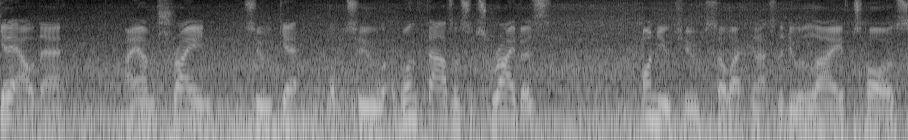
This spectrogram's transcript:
get it out there. I am trying to get up to 1,000 subscribers on YouTube so I can actually do live tours.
